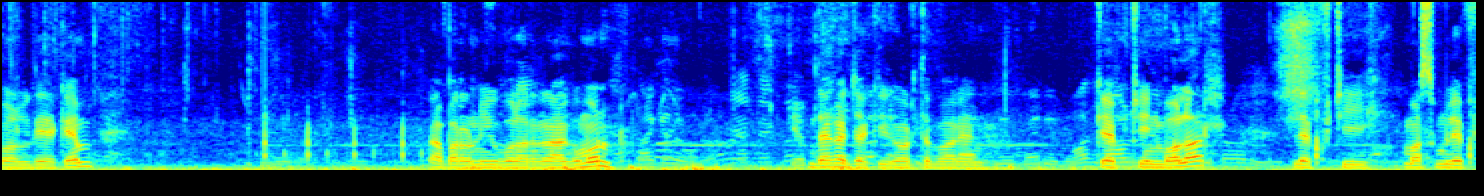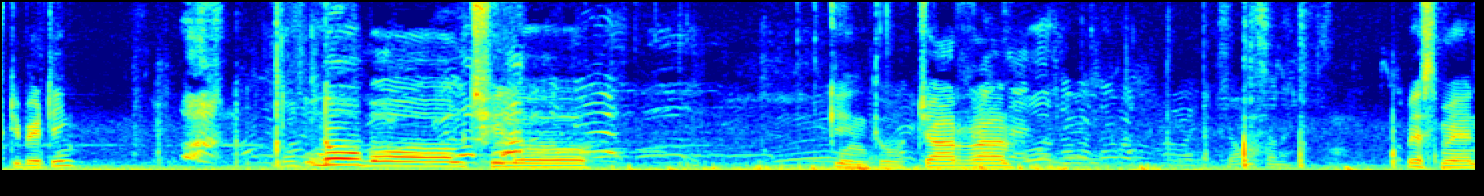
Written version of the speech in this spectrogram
বলদিয়া ক্যাম্প আবারও নিউ বলারের আগমন। দেখা যাক কি করতে পারেন। Captain bowler lefty Masum lefty batting no ball ছিল। কিন্তু চার রান ব্যাটসম্যান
